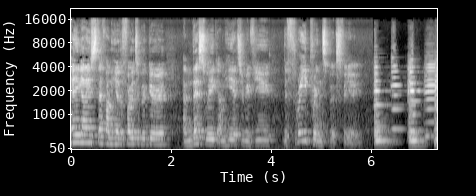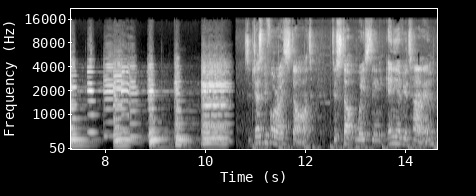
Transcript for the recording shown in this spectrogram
Hey guys, Stefan here, the Photobook Guru, and this week I'm here to review the free print books for you. So just before I start, to stop wasting any of your time,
